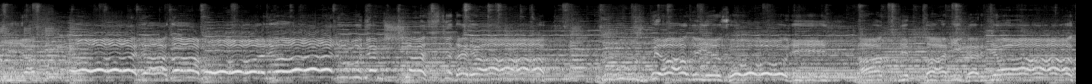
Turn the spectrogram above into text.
И от счастье даря, Дружбы алые зори над хребтами горят,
